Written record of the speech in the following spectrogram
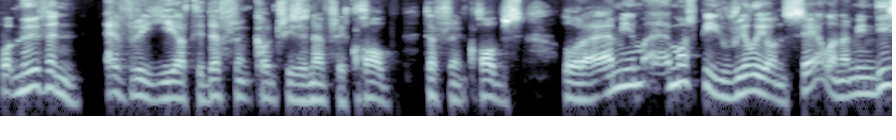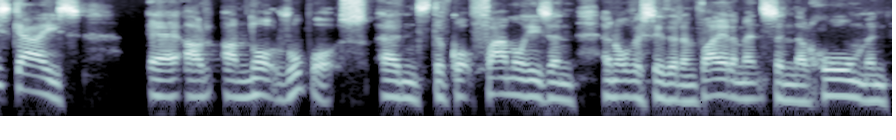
But moving every year to different countries and every club, different clubs, Laura, I mean, it must be really unsettling. I mean, these guys uh, are are not robots, and they've got families and and obviously their environments and their home and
